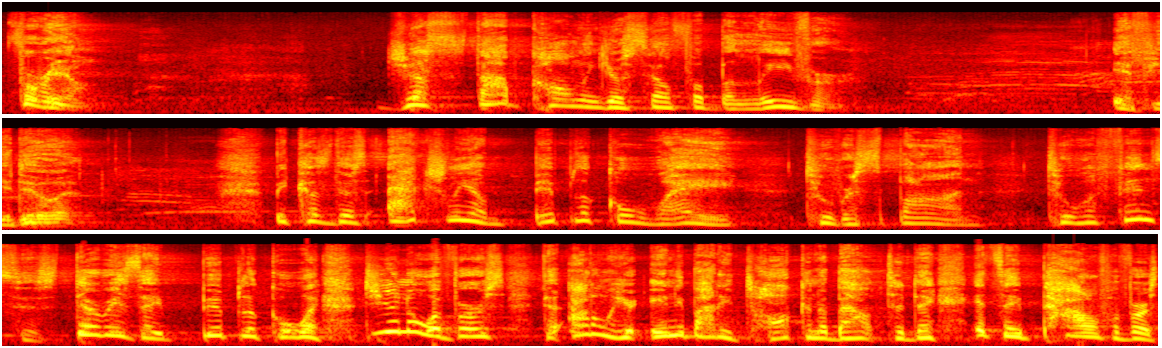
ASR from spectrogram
For real. Just stop calling yourself a believer if you do it. Because there's actually a biblical way to respond to offenses. There is a biblical way. Do you know a verse that I don't hear anybody talking about today? It's a powerful verse.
